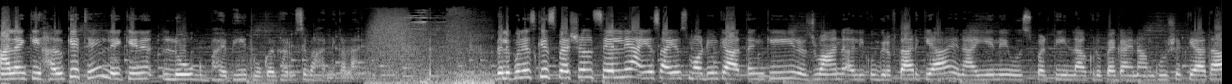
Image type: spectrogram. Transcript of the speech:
हालाँकि हल्के थे, लेकिन लोग भयभीत होकर घरों से बाहर निकल आए। दिल्ली पुलिस की स्पेशल सेल ने आईएसआईएस मॉड्यूल के आतंकी रिजवान अली को गिरफ़्तार किया। एनआईए ने उस पर तीन लाख रुपए का इनाम घोषित किया था।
